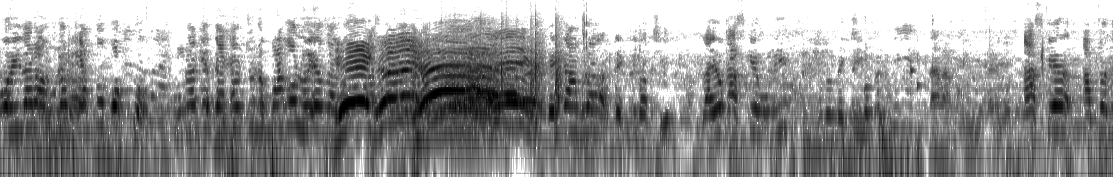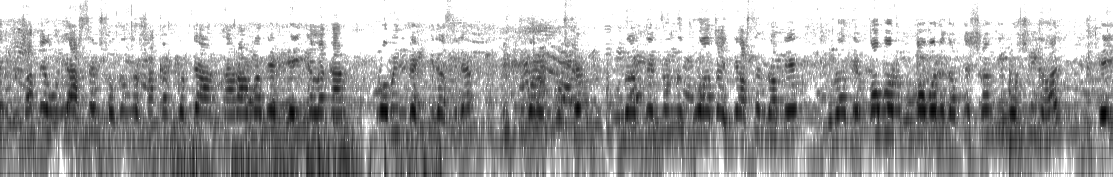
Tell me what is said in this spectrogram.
মহিলারা উনার এত বক্ত উনাকে দেখার জন্য পাগল হয়ে যায় এটা আমরা দেখতে পাচ্ছি। যাই হোক আজকে উনি আজকে আপনাদের সাথে উনি আসছেন স্বতন্ত্র সাক্ষাৎ করতে। আর তারা আমাদের এই এলাকার প্রবীণ ব্যক্তিরা ছিলেন মৃত্যুবরণ করছেন। উনাদের জন্য দোয়া চাইতে আসছেন যাতে উনাদের কবর কবরে যাতে শান্তি বর্ষিত হয়। এই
